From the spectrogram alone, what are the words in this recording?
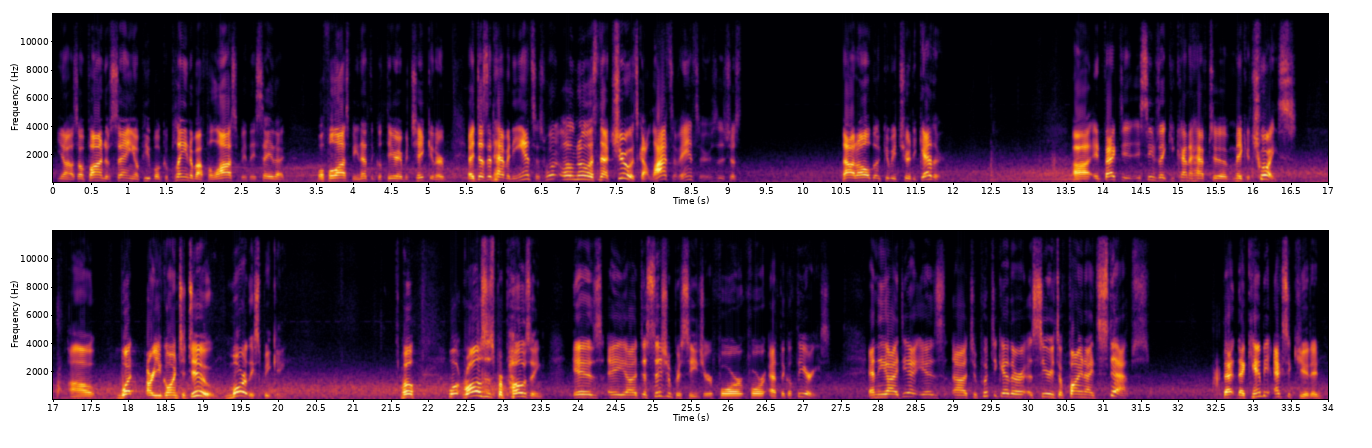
you know, so I'm fond of saying, you know, people complain about philosophy. They say that, well, philosophy and ethical theory in particular, it doesn't have any answers. Well, well no, that's not true. It's got lots of answers. It's just not all of them can be true together. Uh, in fact, it, it, seems like you kind of have to make a choice. Uh, what are you going to do, morally speaking? Well, what Rawls is proposing is a uh, decision procedure for, for ethical theories. And the idea is uh, to put together a series of finite steps that, that can be executed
